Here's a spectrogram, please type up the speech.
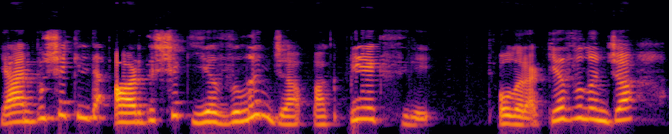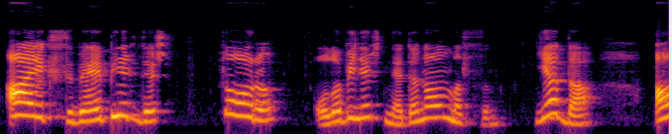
Yani bu şekilde ardışık yazılınca bak bir eksili olarak yazılınca a eksi b 1'dir. Doğru. Olabilir. Neden olmasın? Ya da a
